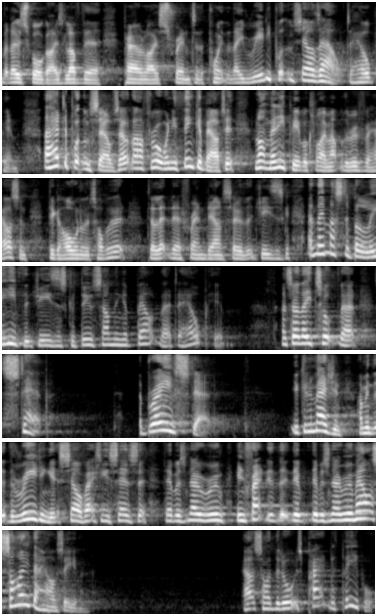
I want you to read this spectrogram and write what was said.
But those four guys loved their paralyzed friend to the point that they really put themselves out to help him. They had to put themselves out. After all, when you think about it, not many people climb up the roof of a house and dig a hole in the top of it to let their friend down so that Jesus can. And they must have believed that Jesus could do something about that to help him. And so they took that step, a brave step. You can imagine, I mean, the, the reading itself actually says that there was no room, in fact, there, there was no room outside the house even. Outside the door, it was packed with people.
